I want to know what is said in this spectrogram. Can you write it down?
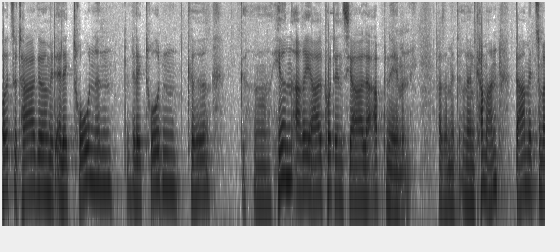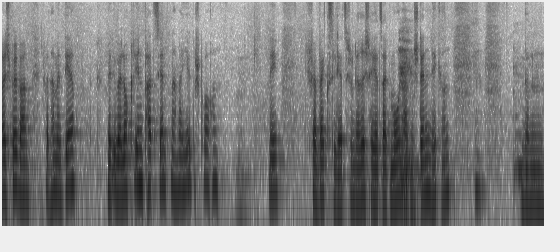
heutzutage mit Elektronen, Elektroden ge, Hirnarealpotenziale abnehmen. Also mit, und dann kann man damit zum Beispiel, ich weiß, haben wir der mit über Locked-In-Patienten haben wir hier gesprochen? Nee, ich verwechsel jetzt, ich unterrichte jetzt seit Monaten ständig. Und, dann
